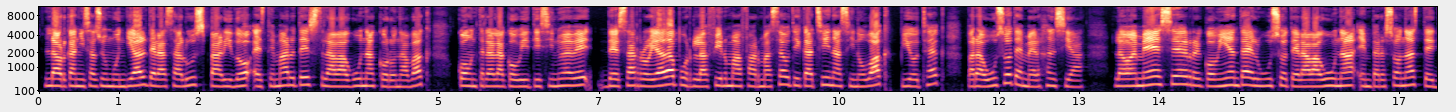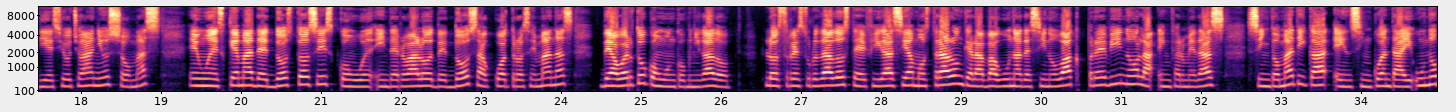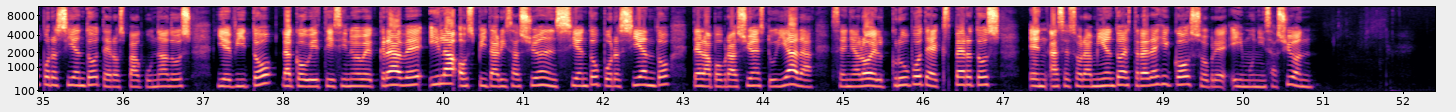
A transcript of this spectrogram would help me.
La Organización Mundial de la Salud validó este martes la vacuna Coronavac contra la COVID-19 desarrollada por la firma farmacéutica china Sinovac Biotech para uso de emergencia. La OMS recomienda el uso de la vacuna en personas de 18 años o más en un esquema de dos dosis con un intervalo de 2 a 4 semanas, de acuerdo con un comunicado. Los resultados de eficacia mostraron que la vacuna de Sinovac previno la enfermedad sintomática en 51% de los vacunados y evitó la COVID-19 grave y la hospitalización en 100% de la población estudiada, señaló el grupo de expertos en asesoramiento estratégico sobre inmunización.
